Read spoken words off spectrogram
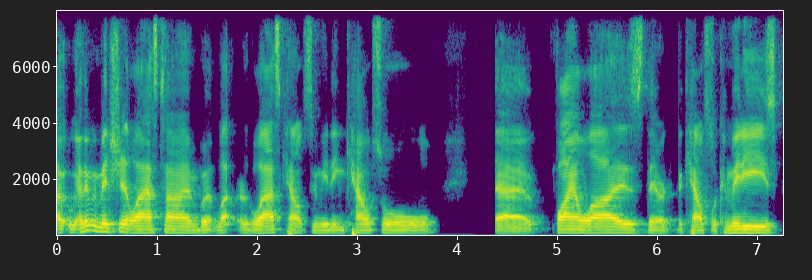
I think we mentioned it last time, but or the last council meeting, council uh, finalized their the council committees.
